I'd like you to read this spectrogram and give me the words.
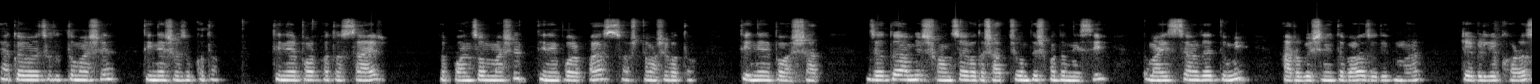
একইভাবে চতুর্থ মাসে তিনের সূচক কত? তিনের পর কত? চার। তো পঞ্চম মাসে তিনের পর পাঁচ, ষষ্ঠ মাসে কত? তিনের পর সাত। যেহেতু আমি সঞ্চয় কত সাতশো উনত্রিশ মতো নিছি তোমার ইচ্ছা অনুযায়ী তুমি আরও বেশি নিতে পারো যদি তোমার টেবিলের খরচ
